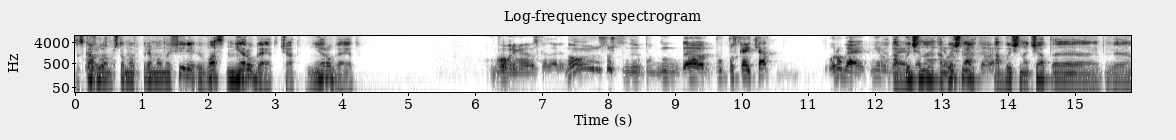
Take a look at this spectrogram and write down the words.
скажу вам, что мы в прямом эфире. Вас не ругает чат. Не ругает. Вовремя сказали. Ну, слушайте, пускай чат ругает, не ругает. Обычно, обычно, каждого. обычно чат э, э,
